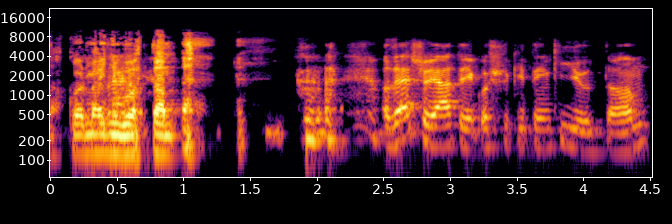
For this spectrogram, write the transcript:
Akkor megnyugodtam. Az első játékos, akit én kiírtam,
